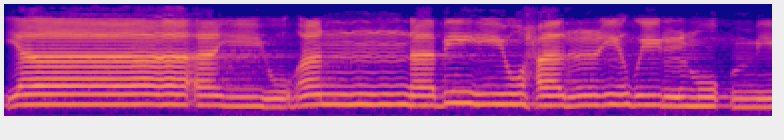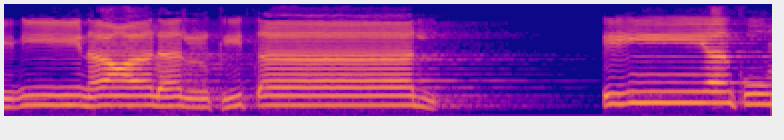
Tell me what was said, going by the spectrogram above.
يَا النَّبِيُّ حَرِّضِ الْمُؤْمِنِينَ عَلَى الْقِتَالِ ۚ إِن يَكُن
